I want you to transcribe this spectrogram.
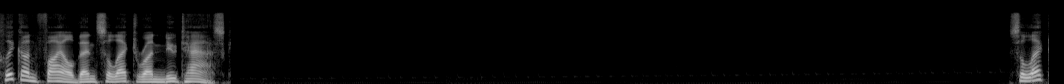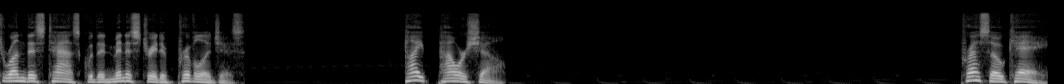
Click on File then select Run New Task. Select Run this task with administrative privileges. Type PowerShell. Press OK.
